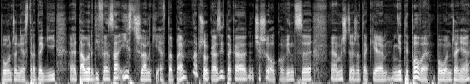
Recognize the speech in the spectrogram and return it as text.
połączenie strategii Tower Defense'a i strzelanki FPP, a przy okazji taka cieszy oko, więc myślę, że takie nietypowe połączenie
